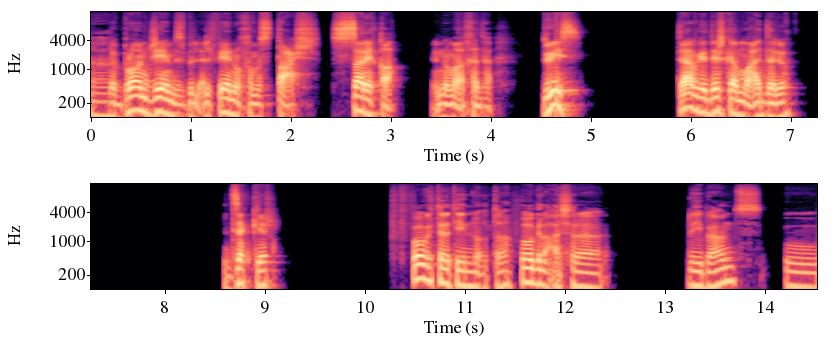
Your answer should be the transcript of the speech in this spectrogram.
آه. لبرون جيمس بال 2015 السرقه إنه ما أخذها دويس تعرف قديش كان معدله؟ تذكر فوق 30 نقطة فوق ال 10 rebounds و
